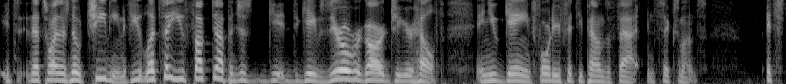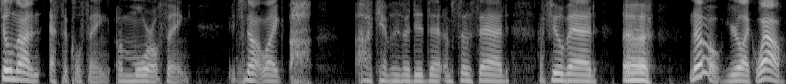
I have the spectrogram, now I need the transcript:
It's that's why there's no cheating. If you let's say you fucked up and just g- gave zero regard to your health and you gained 40 or 50 pounds of fat in 6 months. It's still not an ethical thing, a moral thing. It's not like, oh, oh I can't believe I did that. I'm so sad. I feel bad. Uh no, you're like, wow.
